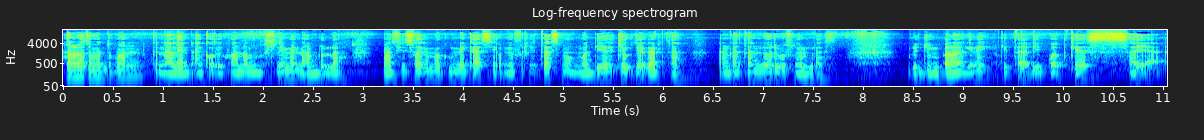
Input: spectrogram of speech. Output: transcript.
Halo teman-teman, kenalin aku Ikhwanul Muslimin Abdullah, mahasiswa Ilmu Komunikasi Universitas Muhammadiyah Yogyakarta, angkatan 2019. Berjumpa lagi nih kita di podcast saya,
